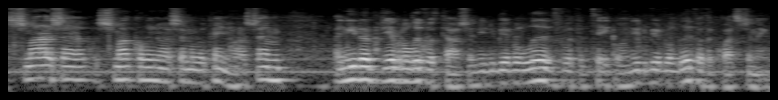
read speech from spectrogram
Shema Hashem, Shema Kolinu Hashem Elokeinu. Hashem, I need to be able to live with kasha. I need to be able to live with the teiko. I need to be able to live with the questioning.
